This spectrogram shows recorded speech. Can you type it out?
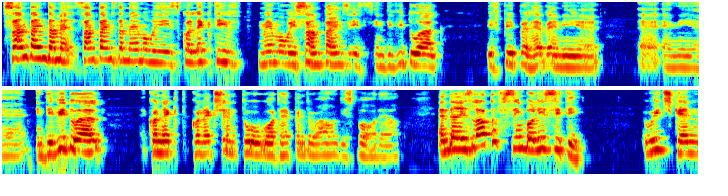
Sometimes the sometimes the memory is collective memory, sometimes it's individual if people have any uh, uh, any uh, individual connect connection to what happened around this border. And there is a lot of symbolicity which can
